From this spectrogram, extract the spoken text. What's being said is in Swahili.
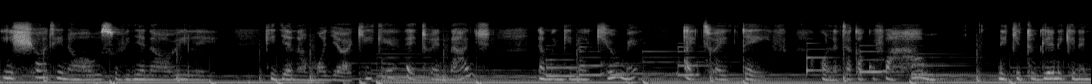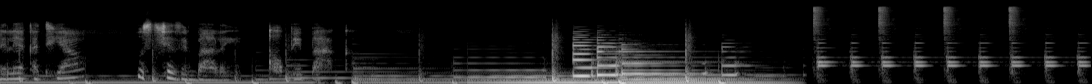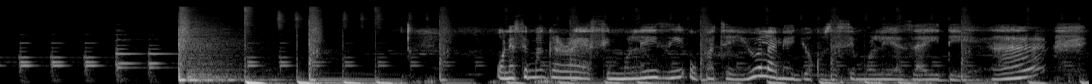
In inawahusu vijana wawili. Kijana mmoja wa kike aitwaye naj na mwingine wa kiume aitwaye dave. Unataka kufahamu ni kitu gani kinaendelea kati yao? Usicheze mbali. I'll be back unasemaga raha ya simulizi upate yule anayejua kuzisimulia zaidi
